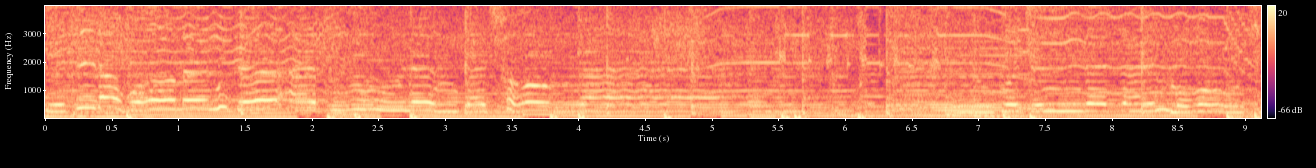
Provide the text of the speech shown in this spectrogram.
也知道我们的爱不能再重来。如果真的在某天，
